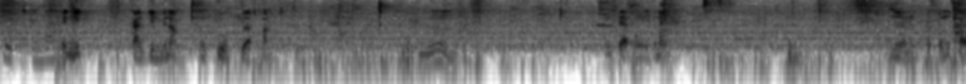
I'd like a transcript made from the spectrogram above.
สุกกินได้ เทคนิค การกินพี่น้องต้องจูบเปลือกก่อนอืมต้องแสบตรงนี้พี่น้องเนื้อมันผสมเขา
